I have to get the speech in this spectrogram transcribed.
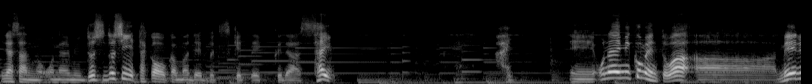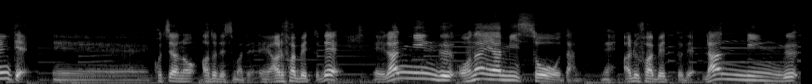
皆さんのお悩みどしどし高岡までぶつけてください。はい、えー、お悩みコメントはあメールにて、えー、こちらのアドレスまで、えー、アルファベットで、えー、ランニングお悩み相談、ね、アルファベットでランニング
